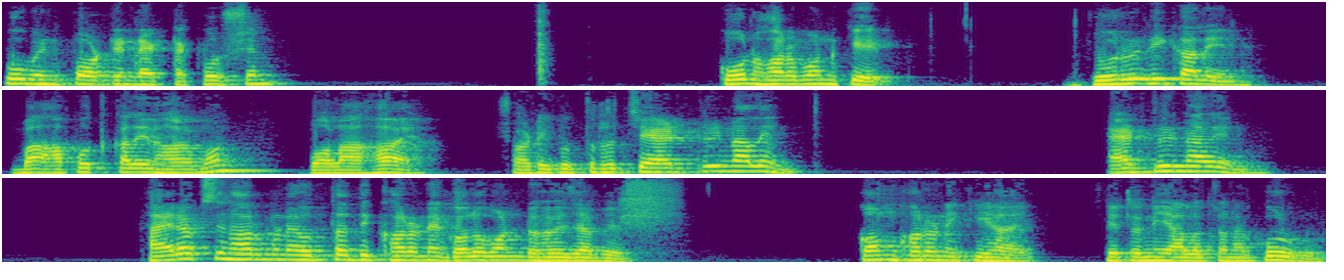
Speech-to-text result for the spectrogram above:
খুব ইম্পর্টেন্ট একটা কোশ্চেন কোন হরমোনকে জরুরিকালীন বা আপদকালীন হরমোন বলা হয়? সঠিক উত্তর হচ্ছে অ্যাড্রিনালিন। অ্যাড্রিনালিন থাইরক্সিন হরমোনের অত্যাধিক ক্ষরণে গলবণ্ড হয়ে যাবে। কম ক্ষরণে কি হয়? সেটা নিয়ে আলোচনা করব।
